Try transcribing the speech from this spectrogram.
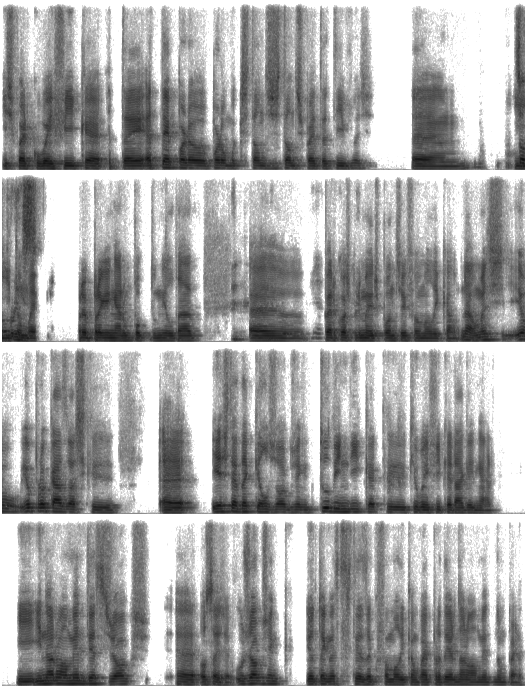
e, espero que o Benfica, até, até para, para uma questão de gestão de expectativas um, e também para, para ganhar um pouco de humildade, uh, perca os primeiros pontos em Famalicão. Não, mas eu, eu por acaso acho que uh, este é daqueles jogos em que tudo indica que, que o Benfica irá ganhar. E, e normalmente esses jogos, ou seja, os jogos em que eu tenho a certeza que o Famalicão vai perder, normalmente não perde.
